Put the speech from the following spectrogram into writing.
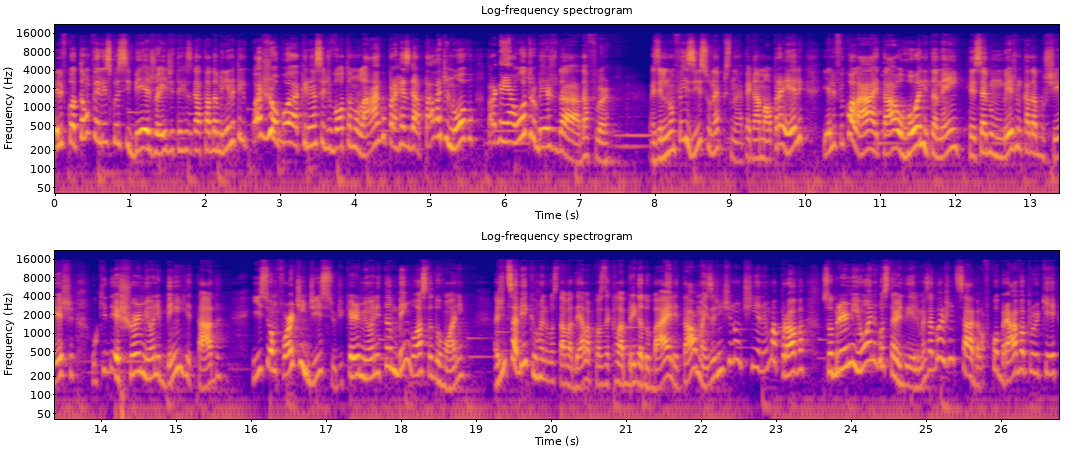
Ele ficou tão feliz com esse beijo aí de ter resgatado a menina que ele quase jogou a criança de volta no lago para resgatá-la de novo para ganhar outro beijo da, da flor. Mas ele não fez isso, né? Porque senão ia pegar mal para ele. E ele ficou lá e tal. O Rony também recebe um beijo em cada bochecha, o que deixou Hermione bem irritada. E isso é um forte indício de que Hermione também gosta do Rony. A gente sabia que o Rony gostava dela por causa daquela briga do baile e tal, mas a gente não tinha nenhuma prova sobre Hermione gostar dele. Mas agora a gente sabe, ela ficou brava porque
